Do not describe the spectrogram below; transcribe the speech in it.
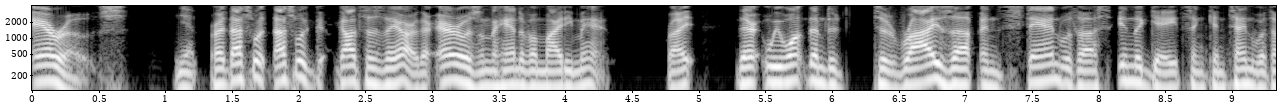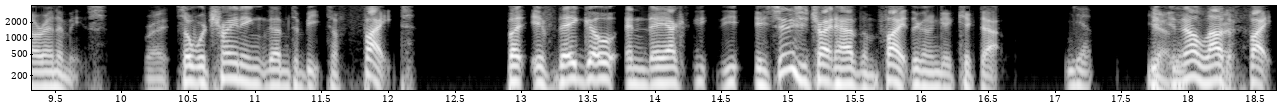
arrows. Yep. Right. That's what that's what God says they are. They're arrows in the hand of a mighty man. Right. They're, we want them to to rise up and stand with us in the gates and contend with our enemies. Right. So we're training them to be to fight. But if they go and they act, as soon as you try to have them fight, they're going to get kicked out. Yep. You- Yeah. You're not allowed to fight.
